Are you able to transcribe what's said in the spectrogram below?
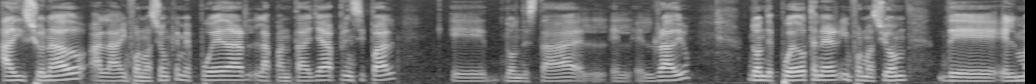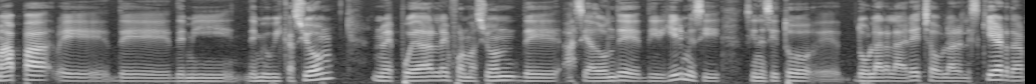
adicionado a la información que me puede dar la pantalla principal eh, donde está el radio donde puedo tener información del el mapa eh, de, de, mi, de, mi, ubicación, me puede dar la información de hacia dónde dirigirme, si, si necesito eh, doblar a la derecha, doblar a la izquierda,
